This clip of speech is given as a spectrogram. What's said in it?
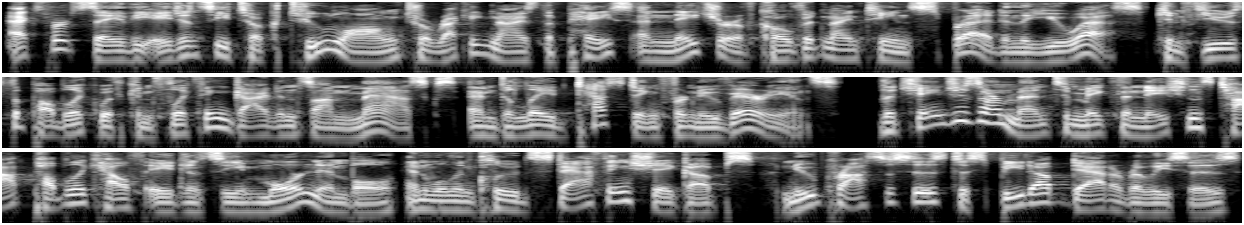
Experts say the agency took too long to recognize the pace and nature of COVID 19's spread in the U.S., confused the public with conflicting guidance on masks, and delayed testing for new variants. The changes are meant to make the nation's top public health agency more nimble and will include staffing shakeups, new processes to speed up data releases,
